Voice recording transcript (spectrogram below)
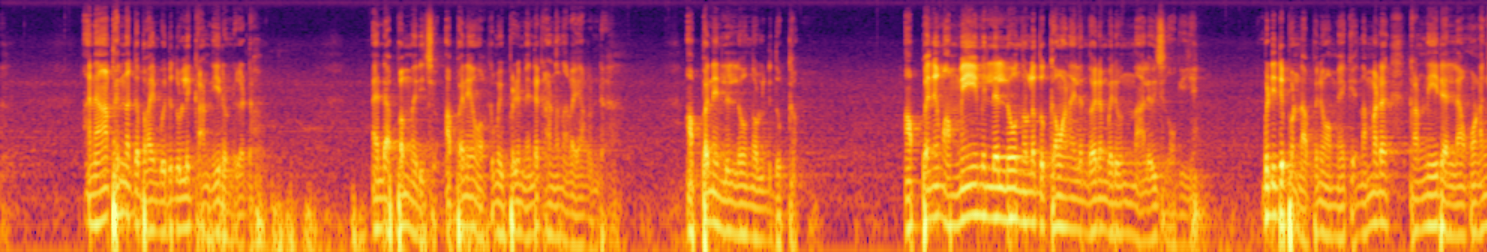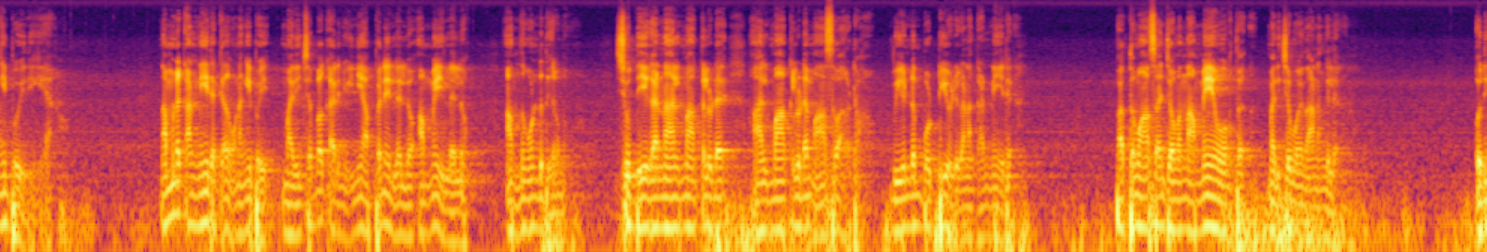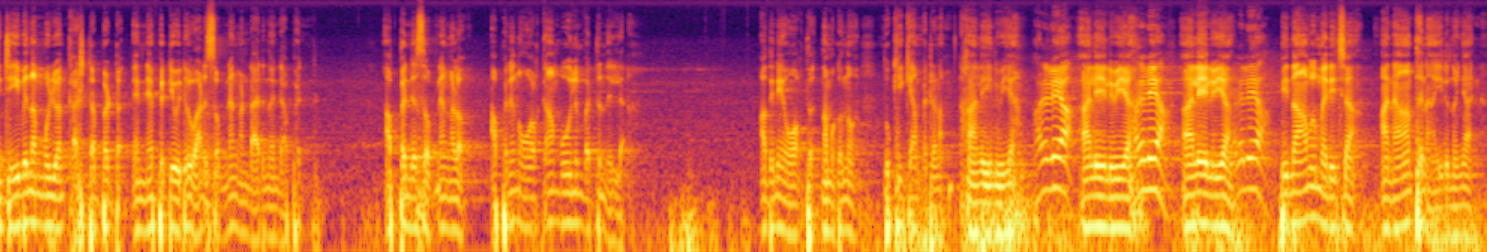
അനാഥൻ എന്നൊക്കെ പറയുമ്പോൾ ഒരു തുള്ളി കണ്ണീരുണ്ട് കേട്ടോ. എന്റെ അപ്പൻ മരിച്ചു. അപ്പനെ ഓർക്കുമ്പോൾ ഇപ്പോഴും എന്റെ കണ്ണ് നിറയാറുണ്ട്. അപ്പനില്ലല്ലോ എന്നുള്ളൊരു ദുഃഖം. അപ്പനും അമ്മയും ഇല്ലല്ലോ എന്നുള്ള ദുഃഖമാണെങ്കിൽ എന്തോരം വരും ഒന്ന് ആലോചിച്ച് നോക്കിയേ ഇവിടെ ഇരിപ്പുണ്ട് അപ്പനും അമ്മയൊക്കെ. നമ്മുടെ കണ്ണീരെല്ലാം ഉണങ്ങിപ്പോയിരിക്കുക നമ്മുടെ കണ്ണീരൊക്കെ ഉണങ്ങിപ്പോയി. മരിച്ചപ്പോൾ കരഞ്ഞു. ഇനി അപ്പനില്ലല്ലോ അമ്മയില്ലല്ലോ. അന്നുകൊണ്ട് തീർന്നു. ശുദ്ധീകരണ ആത്മാക്കളുടെ ആത്മാക്കളുടെ മാസമാകട്ടോ. വീണ്ടും പൊട്ടിയൊഴുകണം കണ്ണീര്. പത്ത് മാസം ചുമന്ന അമ്മയെ ഓർത്ത് മരിച്ചു പോയതാണെങ്കിൽ ഒരു ജീവിതം മുഴുവൻ കഷ്ടപ്പെട്ട് എന്നെപ്പറ്റി ഒരുപാട് സ്വപ്നം കണ്ടായിരുന്നു എന്റെ അപ്പൻ. അപ്പന്റെ സ്വപ്നങ്ങളോ അപ്പനൊന്നും ഓർക്കാൻ പോലും പറ്റുന്നില്ല. അതിനെ ഓർത്ത് നമുക്കൊന്ന് ദുഃഖിക്കാൻ പറ്റണം. പിതാവ് മരിച്ച അനാഥനായിരുന്നു ഞാൻ.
